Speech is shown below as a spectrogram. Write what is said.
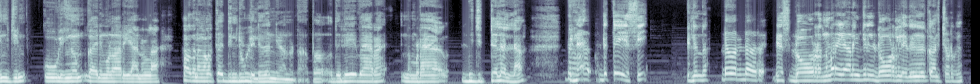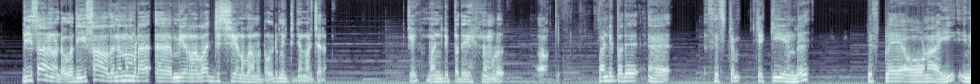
എൻജിൻ കൂളിങ്ങും കാര്യങ്ങളും അറിയാനുള്ള സാധനങ്ങളൊക്കെ ഇതിന്റെ ഉള്ളിൽ തന്നെയാണ് കേട്ടോ അപ്പൊ ഇതിൽ വേറെ നമ്മുടെ ഡിജിറ്റൽ അല്ല. പിന്നെ ഇതൊക്കെ എ സി പിന്നെന്താ? ഡോർ ഡോർ യെസ് ഡോർ എന്ന് പറയുകയാണെങ്കിൽ ഡോറിൽ ഇത് കാണിച്ചു കൊടുക്ക്. ഈ സാധനം കണ്ടോ? ഈ സാധനം നമ്മുടെ മിറർ അഡ്ജസ്റ്റ് ചെയ്യണതാണ് കേട്ടോ ഒരു മിനിറ്റ് ഞാൻ കാണിച്ചു തരാം. ഓക്കെ വണ്ടിപ്പതേ നമ്മൾ ഓക്കെ വണ്ടിപ്പതേ സിസ്റ്റം ചെക്ക് ചെയ്യുന്നുണ്ട് ഡിസ്പ്ലേ ഓൺ ആയി. ഇനി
